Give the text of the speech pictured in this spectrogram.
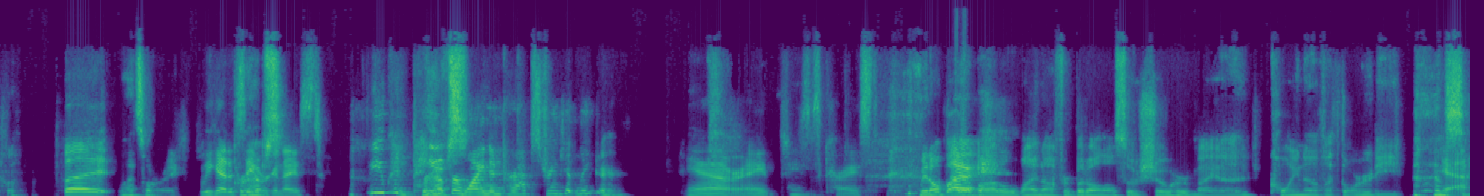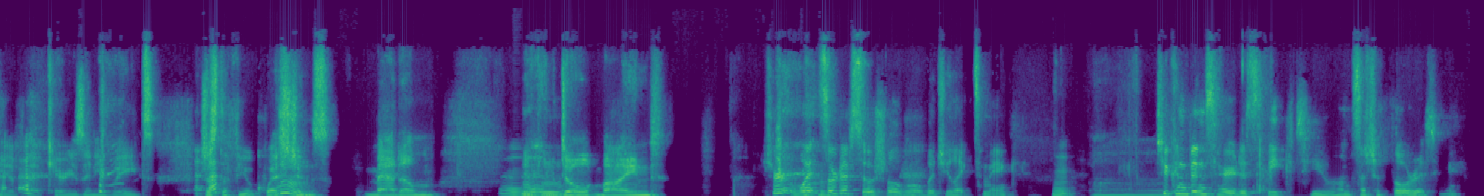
but well, that's all right. we got to stay organized. You could pay Perhaps- for wine and perhaps drink it later. Yeah. All right. Jesus Christ. I mean, I'll buy a Alright. bottle of wine off her, but I'll also show her my uh, coin of authority and Yeah. see if that carries any weight. Just a few questions, madam, if Mhm. you don't mind. Sure. What sort of social role would you like to make Uh, to convince her to speak to you on such authority?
